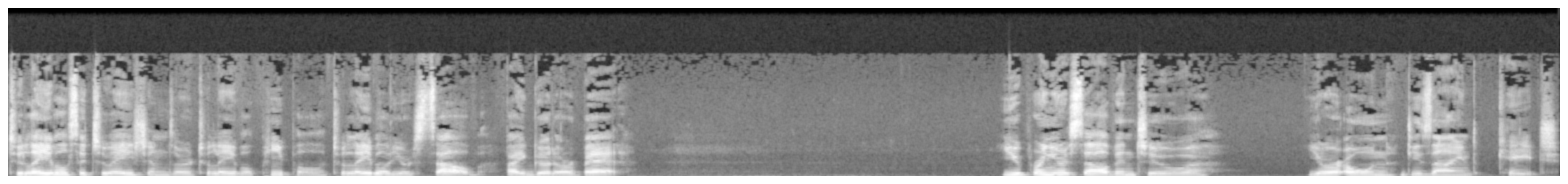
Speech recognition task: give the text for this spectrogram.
to label situations or to label people, to label yourself by good or bad, you bring yourself into uh, your own designed cage.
